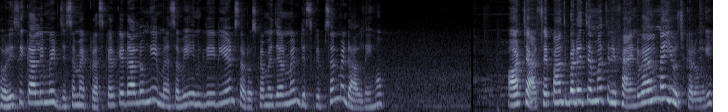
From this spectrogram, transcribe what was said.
थोड़ी सी काली मिर्च जिसे मैं क्रश करके डालूँगी, मैं सभी इंग्रेडिएंट्स और उसका मेज़रमेंट डिस्क्रिप्शन में डाल दी हूँ। और चार से पाँच बड़े चम्मच रिफाइंड ऑयल मैं यूज़ करूँगी।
